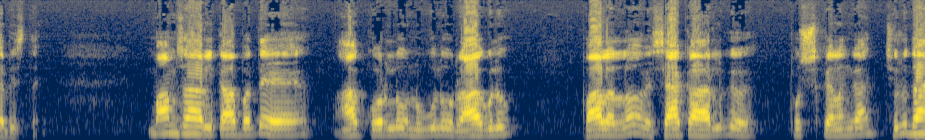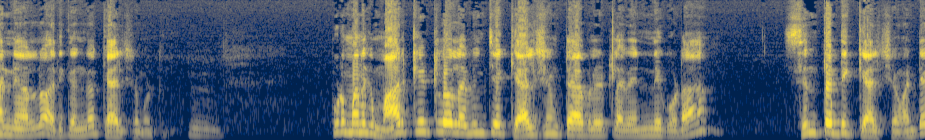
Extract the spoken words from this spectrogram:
లభిస్తాయి. మాంసాహారులు కాకపోతే ఆకుకూరలు నువ్వులు రాగులు పాలల్లో శాకాహారులకు పుష్కలంగా చిరుధాన్యాల్లో అధికంగా కాల్షియం ఉంటుంది. ఇప్పుడు మనకి మార్కెట్లో లభించే కాల్షియం ట్యాబ్లెట్లు అవన్నీ కూడా సింథటిక్ కాల్షియం అంటే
